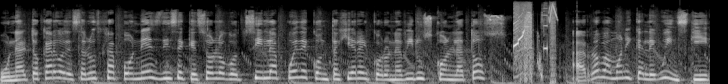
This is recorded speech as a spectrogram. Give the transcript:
Un alto cargo de salud japonés dice que solo Godzilla puede contagiar el coronavirus con la tos. Arroba Mónica Lewinsky.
